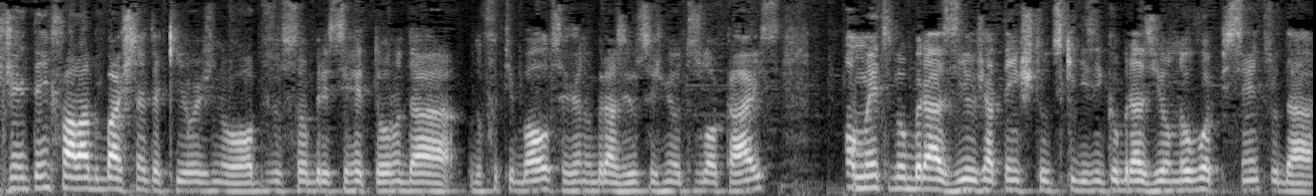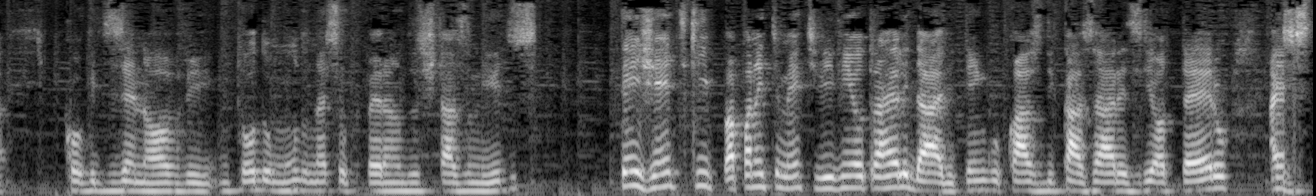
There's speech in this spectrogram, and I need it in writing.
A gente tem falado bastante aqui hoje no óbvio sobre esse retorno da, do futebol, seja no Brasil, seja em outros locais. Atualmente no Brasil já tem estudos que dizem que o Brasil é o novo epicentro da Covid-19 em todo o mundo, né, superando os Estados Unidos. Tem gente que aparentemente vive em outra realidade. Tem o caso de Casares e Otero, mas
